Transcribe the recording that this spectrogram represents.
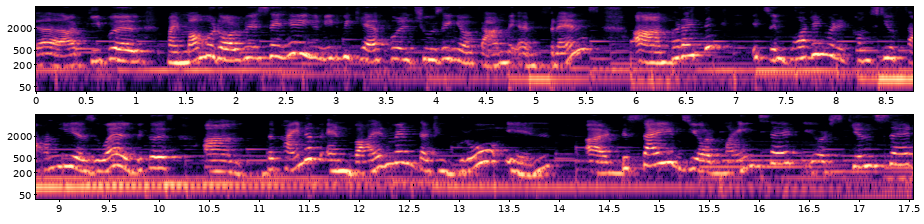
uh, people, my mom would always say, Hey, you need to be careful choosing your family and friends. Um, but I think it's important when it comes to your family as well because um, the kind of environment that you grow in uh, decides your mindset, your skill set,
